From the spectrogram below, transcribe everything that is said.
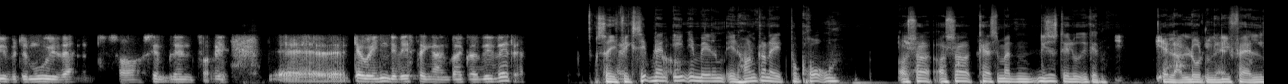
vippede dem ud i vandet, så simpelthen for det. Øh, der var ingen, der vidste engang, hvad gør vi ved det. Så I fik simpelthen ind imellem en håndgranat på krogen, og så, og så kaster man den lige så stille ud igen? Eller lå den lige falde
